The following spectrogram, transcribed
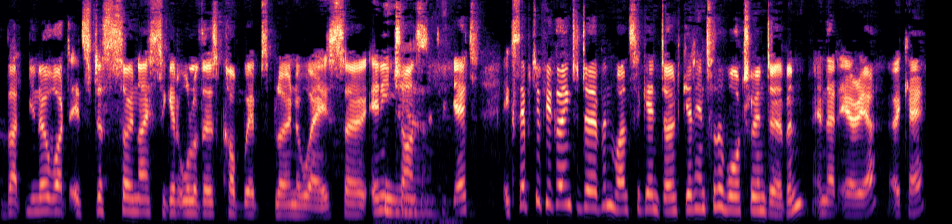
but you know what? It's just so nice to get all of those cobwebs blown away. So any yeah. chance that you get, except if you're going to Durban, once again, don't get into the water in Durban in that area. Okay,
